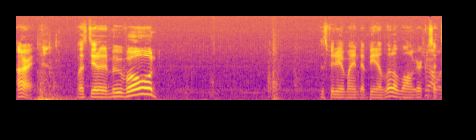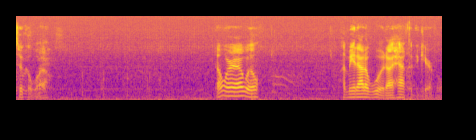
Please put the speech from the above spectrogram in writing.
Alright, let's get it and move on. This video might end up being a little longer because it took a while. Don't worry, I will. I'm made out of wood. I have to be careful.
